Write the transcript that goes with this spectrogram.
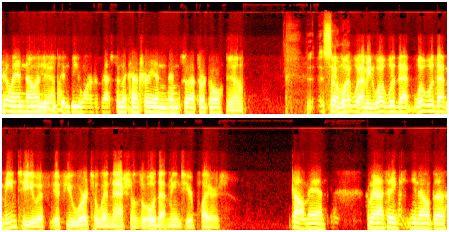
go in knowing yeah. that you can be one of the best in the country, and, and so that's our goal. Yeah. So and what I mean, what would that what would that mean to you if if you were to win nationals? What would that mean to your players? Oh man, I mean, I think you know the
